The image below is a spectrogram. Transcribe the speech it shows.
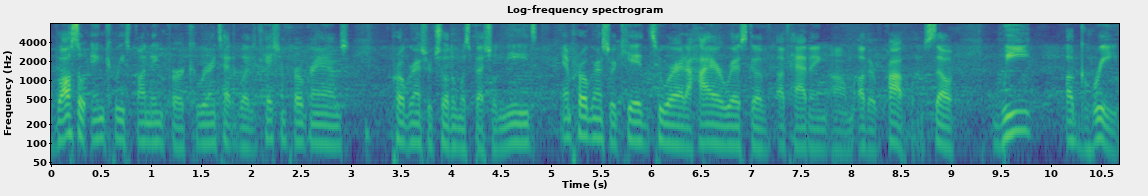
We've also increased funding for career and technical education programs, programs for children with special needs, and programs for kids who are at a higher risk of, of having um, other problems. So we agree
